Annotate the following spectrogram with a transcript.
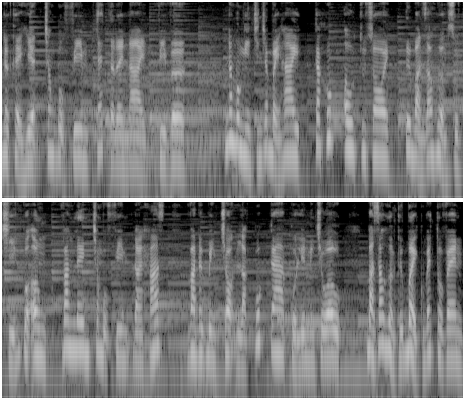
được thể hiện trong bộ phim Saturday Night Fever Năm 1972, ca khúc Ode to Joy từ bản giao hưởng số 9 của ông vang lên trong bộ phim Die Hard và được bình chọn là quốc ca của Liên minh châu Âu. Bản giao hưởng thứ 7 của Beethoven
